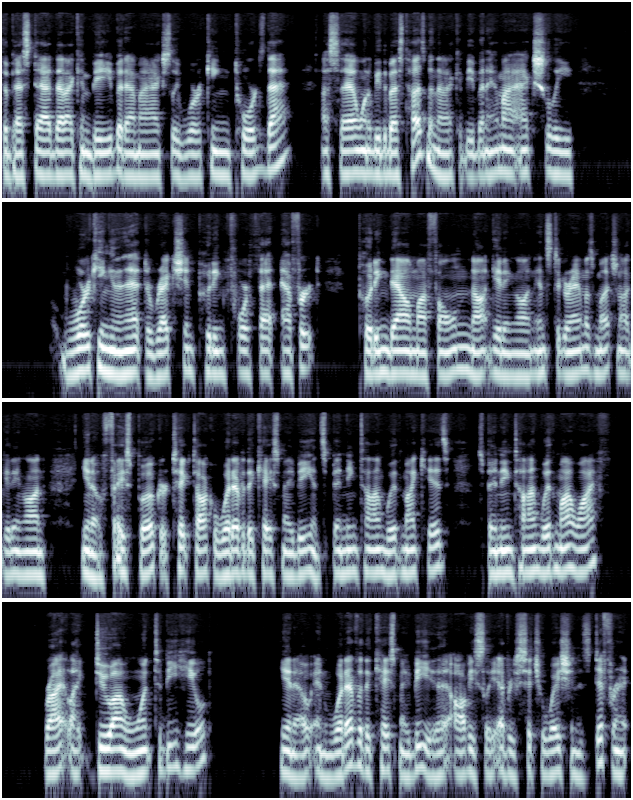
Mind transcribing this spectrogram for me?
the best dad that I can be, but am I actually working towards that? I say I want to be the best husband that I can be, but am I actually working in that direction, putting forth that effort putting down my phone, not getting on Instagram as much, not getting on, you know, Facebook or TikTok or whatever the case may be, and spending time with my kids, spending time with my wife, right? Like, do I want to be healed? You know, and whatever the case may be, eh, obviously every situation is different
